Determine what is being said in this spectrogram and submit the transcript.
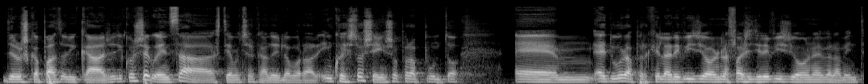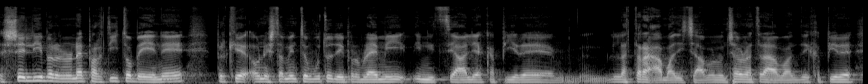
dello scappato di casa. Di conseguenza stiamo cercando di lavorare. In questo senso, però, appunto, è, è, dura perché la revisione, la fase di revisione è veramente. Se il libro non è partito bene, perché onestamente ho avuto dei problemi iniziali a capire la trama, diciamo, non c'è una trama, di capire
